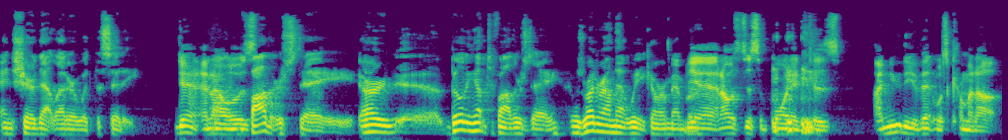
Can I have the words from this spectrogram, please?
and shared that letter with the city. yeah, and I was Father's Day, or uh, building up to Father's Day. It was right around that week. I remember. Yeah, and I was disappointed because I knew the event was coming up.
